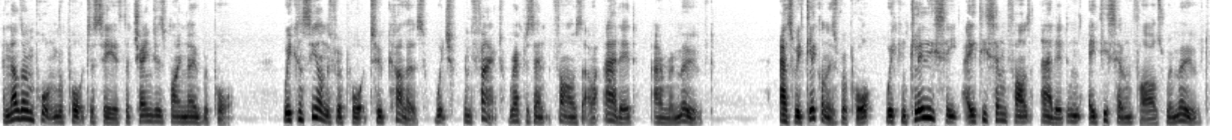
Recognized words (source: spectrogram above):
Another important report to see is the changes by node report. We can see on this report two colours, which in fact represent files that are added and removed. As we click on this report, we can clearly see 87 files added and 87 files removed.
